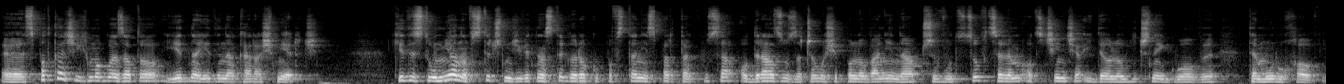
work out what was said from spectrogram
E, spotkać ich mogła za to jedna jedyna kara śmierci. Kiedy stłumiono w styczniu 19 roku powstanie Spartakusa, od razu zaczęło się polowanie na przywódców celem odcięcia ideologicznej głowy temu ruchowi.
